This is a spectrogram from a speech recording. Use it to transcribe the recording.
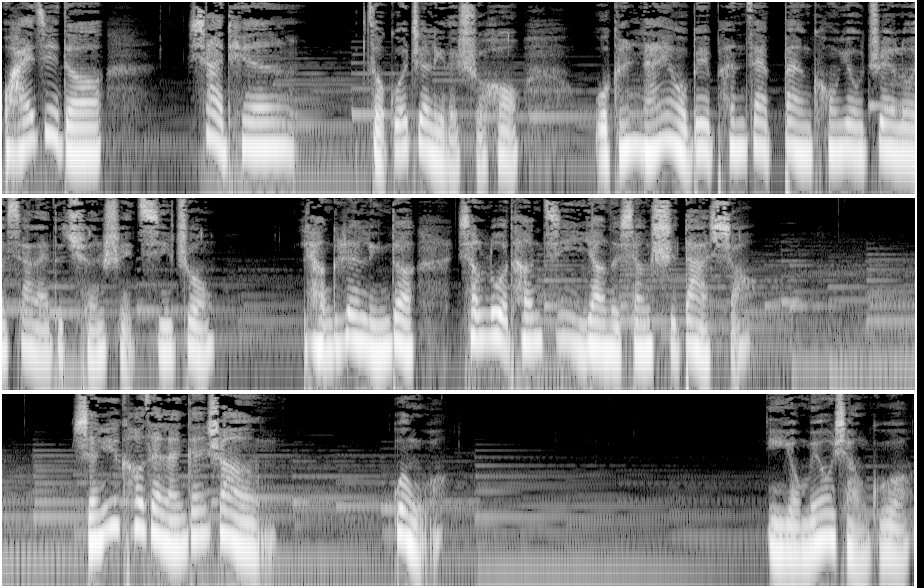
我还记得夏天走过这里的时候。我跟男友被喷在半空又坠落下来的泉水击中，两个人淋得像落汤鸡一样的相视大笑。沈玉靠在栏杆上，问我：“你有没有想过，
